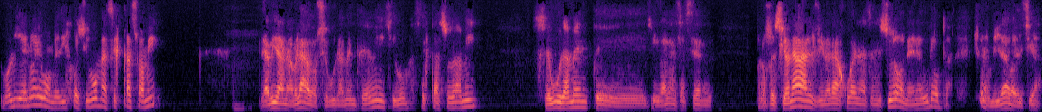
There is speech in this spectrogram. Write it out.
Volví de nuevo, me dijo, si vos me haces caso a mí, le habían hablado seguramente de mí, si vos me haces caso de mí, seguramente llegarás a ser profesional, llegarás a jugar en la selección en Europa. Yo lo miraba y decía,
